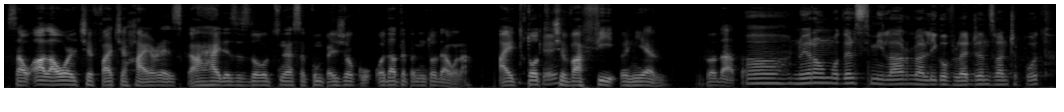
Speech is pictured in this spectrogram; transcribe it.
sau a la orice face high res, că haideți să-ți dă opțiunea să cumperi jocul odată pentru totdeauna. Ai tot Ok. ce va fi în el vreodată. Uh, nu era un model similar la League of Legends la început?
